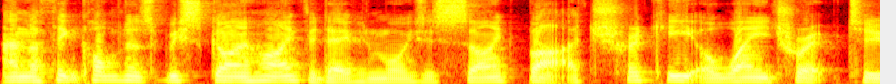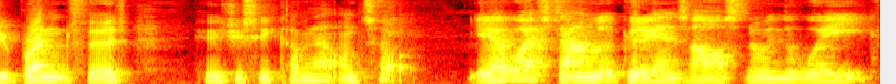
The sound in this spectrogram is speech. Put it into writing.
and I think confidence will be sky high for David Moyes' side. But a tricky away trip to Brentford. Who do you see coming out on top? Yeah, West Ham looked good against Arsenal in the week,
